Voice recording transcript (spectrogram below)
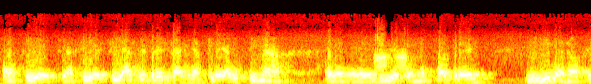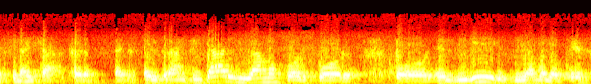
Así es, así es, sí, hace tres años que Agustina eh, vive con nosotros y bueno, es una hija, el transitar, digamos, por, por, por el vivir, digamos, lo que es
